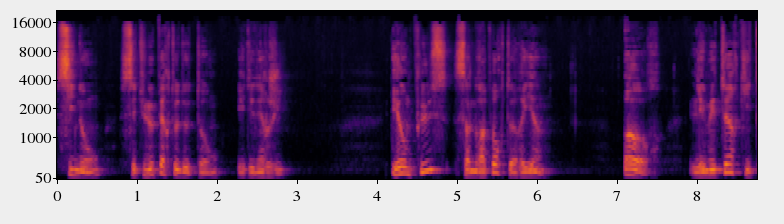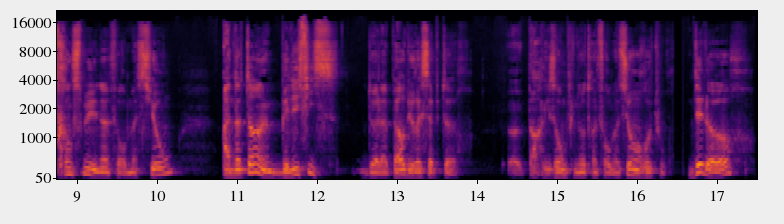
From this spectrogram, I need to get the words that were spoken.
Sinon, c'est une perte de temps et d'énergie. Et en plus, ça ne rapporte rien. Or, l'émetteur qui transmet une information en attend un bénéfice de la part du récepteur, euh, par exemple une autre information en retour. Dès lors,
